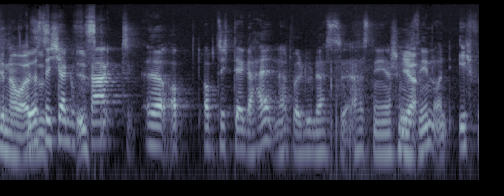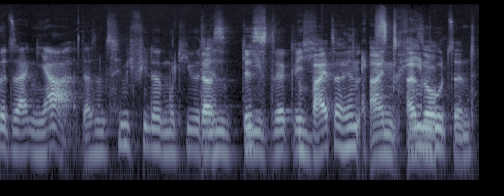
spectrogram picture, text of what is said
genau. Du also hast dich ja gefragt, äh, ob, ob sich der gehalten hat, weil du das hast den ja schon Ja. gesehen und ich würde sagen, ja, da sind ziemlich viele Motive Das drin, die ist wirklich weiterhin ein- extrem also- gut sind.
